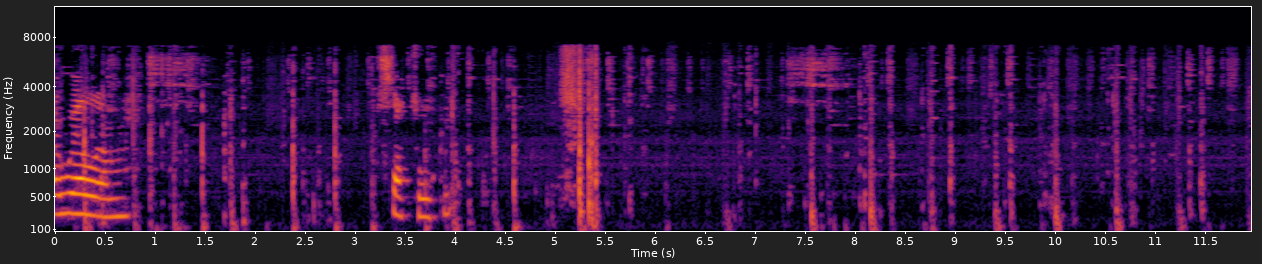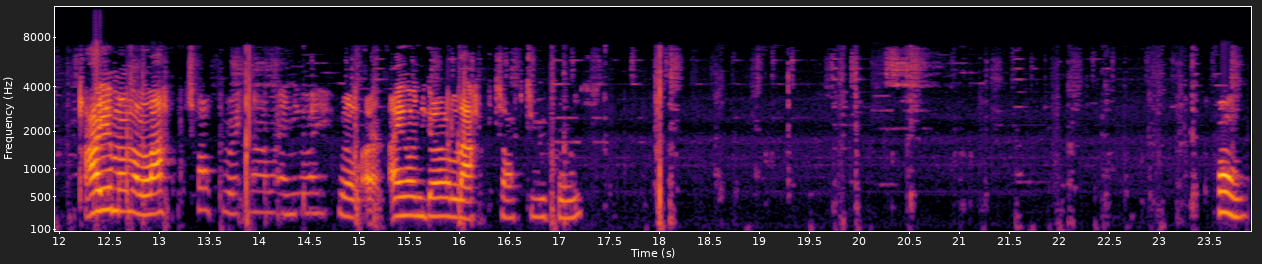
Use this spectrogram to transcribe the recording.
I will um stop talking. I am on a laptop right now anyway. Well, I, only got a laptop to record. Oh.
